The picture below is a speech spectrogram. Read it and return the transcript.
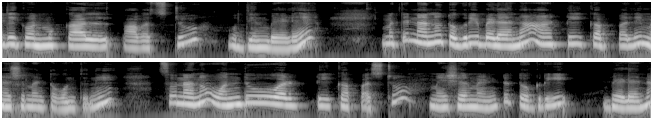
ಇದಕ್ಕೆ ಒಂದು ಮುಕ್ಕಾಲು ಪಾವಷ್ಟು ಉದ್ದಿನಬೇಳೆ, ಮತ್ತು ನಾನು ತೊಗರಿ ಬೇಳೆನ ಟೀ ಕಪ್ಪಲ್ಲಿ ಮೆಷರ್ಮೆಂಟ್ ತೊಗೊತೀನಿ. ಸೊ ನಾನು ಒಂದೂವರೆ ಟೀ ಕಪ್ಪಷ್ಟು ಮೆಷರ್ಮೆಂಟ್ ತೊಗರಿ ಬೇಳೆನ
